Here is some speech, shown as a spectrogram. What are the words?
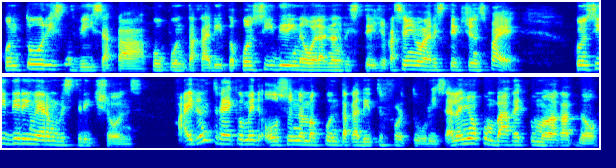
Kung tourist visa ka, pupunta ka dito, considering na wala ng restriction, kasi may mga restrictions pa eh. Considering mayroong restrictions, I don't recommend also na magpunta ka dito for tourists. Alam niyo kung bakit po mga kap, no?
